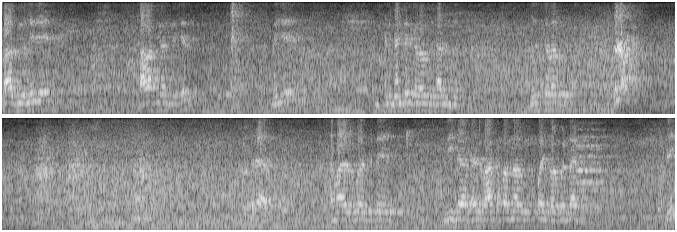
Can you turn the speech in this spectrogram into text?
ખાવા પીવાનું જે. ખાવા પીવાનું જે છે ને. એટલે મેન્ટેન કરવાનું છે, સાધન કરવાનું બધા અમારા લોકો છે તે વીસ હજાર થાય વાળ કપાવનારું કોઈ ખબર પડતા નહીં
